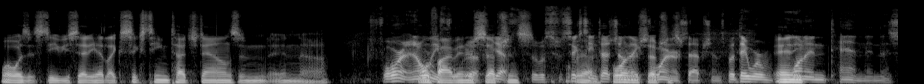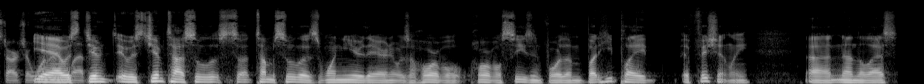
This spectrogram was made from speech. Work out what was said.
what was it, Steve? You said he had like 16 touchdowns and and uh, four and four only five four, interceptions. Yes, it was 16 Yeah, touchdowns, four and four interceptions. interceptions, but they were And one he- in ten in his starts. Or one Yeah, it was 11. Jim. It was Jim Tomasula- Tomasula's one year there, and it was a horrible, horrible season for them. But he played efficiently, uh, nonetheless.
